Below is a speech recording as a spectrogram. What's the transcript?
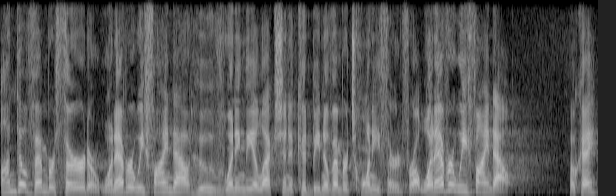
on November 3rd, or whenever we find out who's winning the election, it could be November 23rd for all, whenever we find out, okay?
